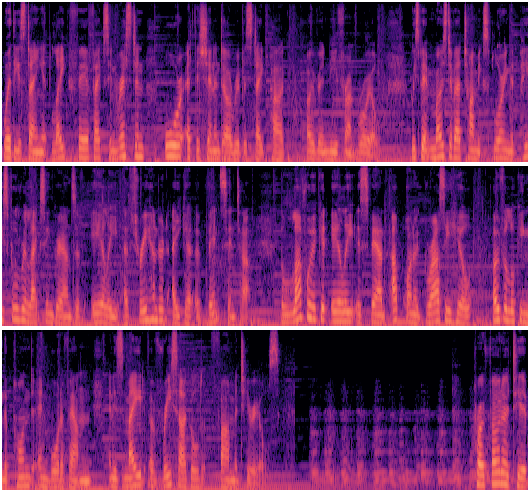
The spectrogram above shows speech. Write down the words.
whether you're staying at Lake Fairfax in Reston or at the Shenandoah River State Park over near Front Royal. We spent most of our time exploring the peaceful, relaxing grounds of Airlie, a 300 acre event centre. The love work at Airlie is found up on a grassy hill overlooking the pond and water fountain and is made of recycled farm materials. Pro photo tip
